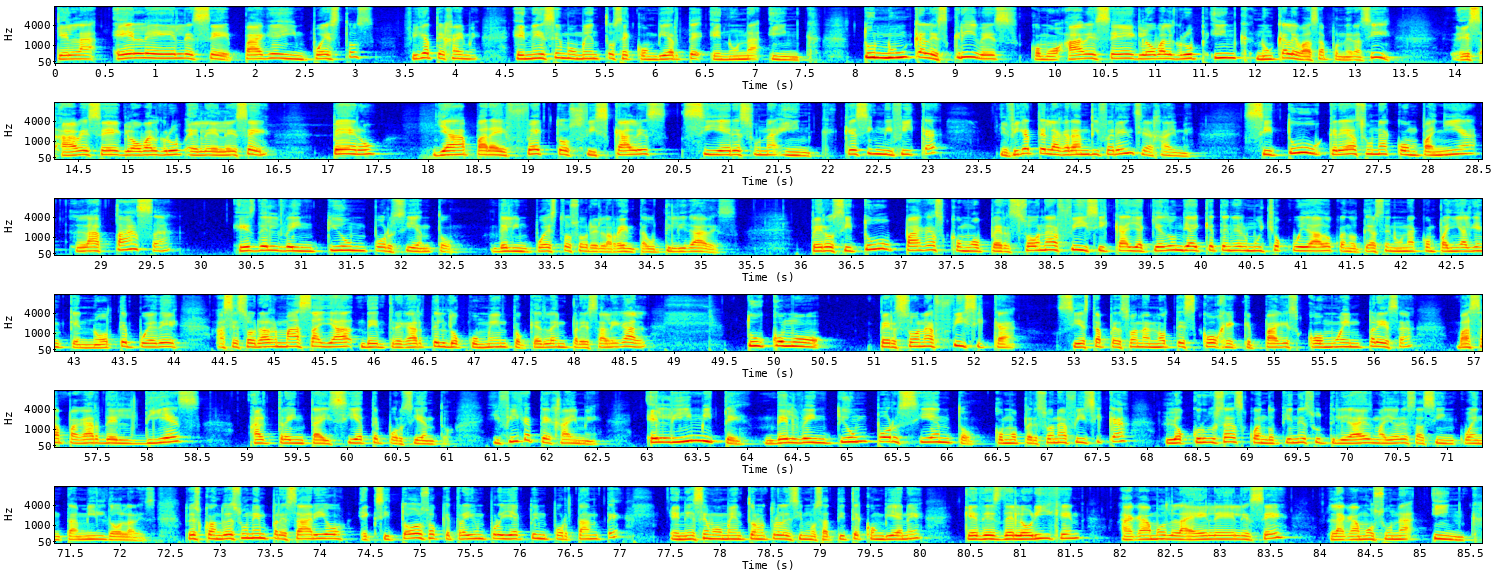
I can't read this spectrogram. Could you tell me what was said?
que la LLC pague impuestos, fíjate Jaime, en ese momento se convierte en una Inc. Tú nunca le escribes como ABC Global Group Inc., nunca le vas a poner así. Es ABC Global Group LLC, pero ya para efectos fiscales si eres una Inc. ¿Qué significa? Y fíjate la gran diferencia, Jaime. Si tú creas una compañía, la tasa es del 21% del impuesto sobre la renta, utilidades. Pero si tú pagas como persona física, y aquí es donde hay que tener mucho cuidado cuando te hacen una compañía, alguien que no te puede asesorar más allá de entregarte el documento que es la empresa legal, tú como persona física si esta persona no te escoge que pagues como empresa, vas a pagar del 10 al 37%. Y fíjate, Jaime, el límite del 21% como persona física lo cruzas cuando tienes utilidades mayores a 50 mil dólares. Entonces, cuando es un empresario exitoso que trae un proyecto importante, en ese momento nosotros le decimos, a ti te conviene que desde el origen hagamos la LLC, la hagamos una Inc.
